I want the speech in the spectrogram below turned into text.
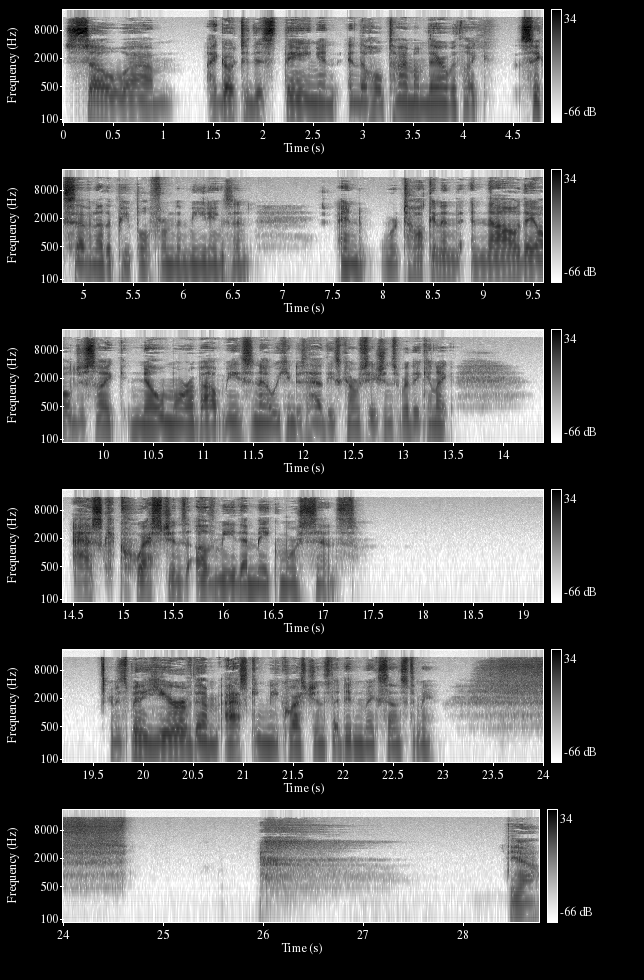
so, um, I go to this thing and, and the whole time I'm there with like six, seven other people from the meetings and, and we're talking and, and now they all just like know more about me. So now we can just have these conversations where they can like ask questions of me that make more sense. And it's been a year of them asking me questions that didn't make sense to me. Yeah.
